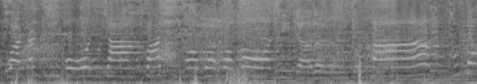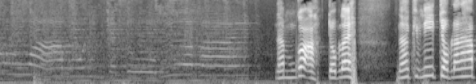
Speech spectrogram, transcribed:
บอกว่าฉันคือคนช่างฟัดพอบอกว่าก่อนที่จะเริ่มสงครามคุณต้องรู้ว่าคุณจะสู้เพื่อใครนะผมก็อะจบเลยนะคลิปนี้จบแล้วนะครับ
